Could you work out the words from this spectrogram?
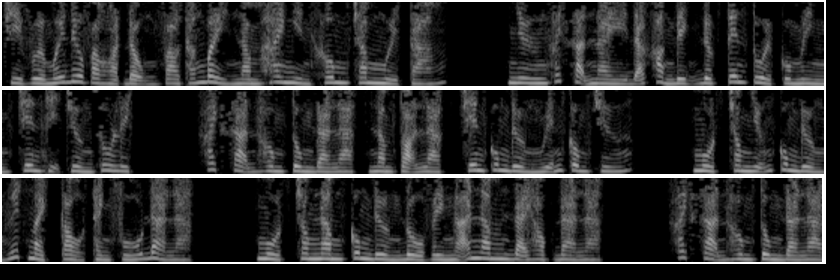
chỉ vừa mới đưa vào hoạt động vào tháng 7 năm 2018. Nhưng khách sạn này đã khẳng định được tên tuổi của mình trên thị trường du lịch. Khách sạn Hồng Tùng Đà Lạt nằm tọa lạc trên cung đường Nguyễn Công Trứ. Một trong những cung đường huyết mạch cầu thành phố Đà Lạt. Một trong năm cung đường đổ về ngã năm Đại học Đà Lạt. Khách sạn Hồng Tùng Đà Lạt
